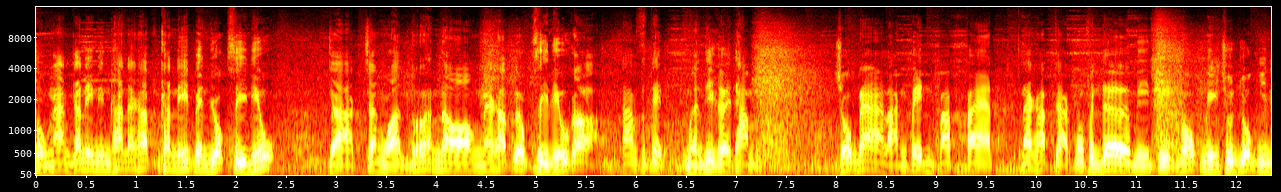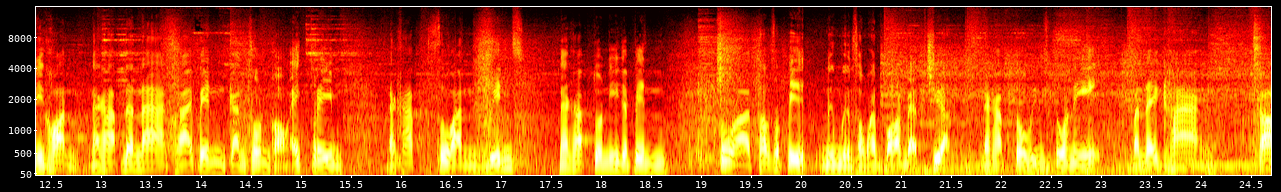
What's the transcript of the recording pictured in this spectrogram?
ส่งงานกันอีกหนึ่งคันนะครับ คันนี้เป็นยก 4 นิ้วจากจังหวัดระนองนะครับ ยก 4 นิ้วก็ตามสเต็ปเหมือนที่เคยทำโชคหน้าหลังเป็นปรับ8นะครับ จากโปรเฟนเดอร์มีปีกนก มีชุดยกยูนิคอนนะครับ ด้านหน้าใช้เป็นกันชนของ Extreme นะครับ ส่วนวินส์นะครับ ตัวนี้จะเป็นตัวท็อปสปีด12,000 ปอนด์แบบเชือกนะครับ ตัววินส์ตัวนี้บันไดข้างก็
